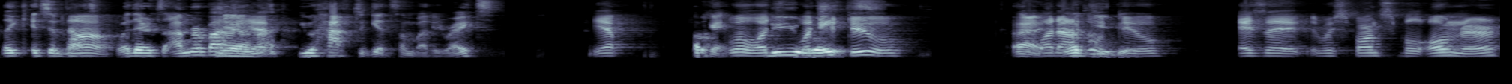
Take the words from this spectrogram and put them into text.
Like it's impossible. No. Whether it's Amrabat yeah, or not, you have to get somebody, right? Yep. Okay. Well, what do you what wait? you do? Right, what, what I would do, do as a responsible owner,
